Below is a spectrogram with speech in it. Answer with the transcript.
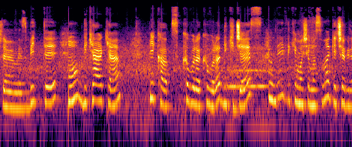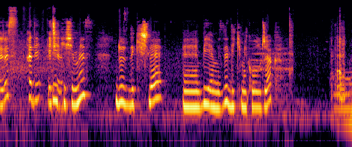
İşlemimiz bitti. Bunu dikerken bir kat kıvıra kıvıra dikeceğiz. Şimdi dikim aşamasına geçebiliriz. Hadi geçelim. İlk işimiz düz dikişle e, biyemizi dikmek olacak. Evet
